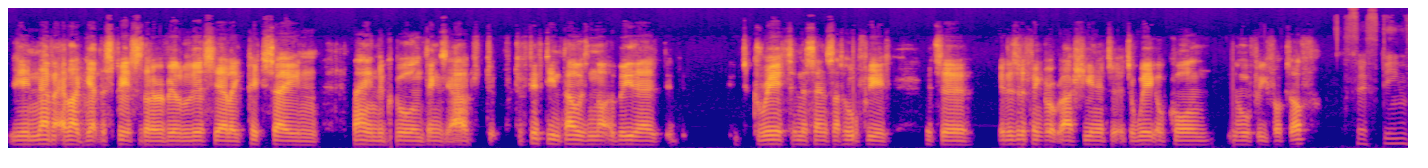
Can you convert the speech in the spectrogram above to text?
you never ever get the spaces that are available this year, like pitch side behind the goal and things like that. To, to fifteen thousand not to be there, it, it's great in the sense that hopefully it, it's a it is a finger up Rashi and it's a, it's a wake up call and hopefully he fucks off. Fifteen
